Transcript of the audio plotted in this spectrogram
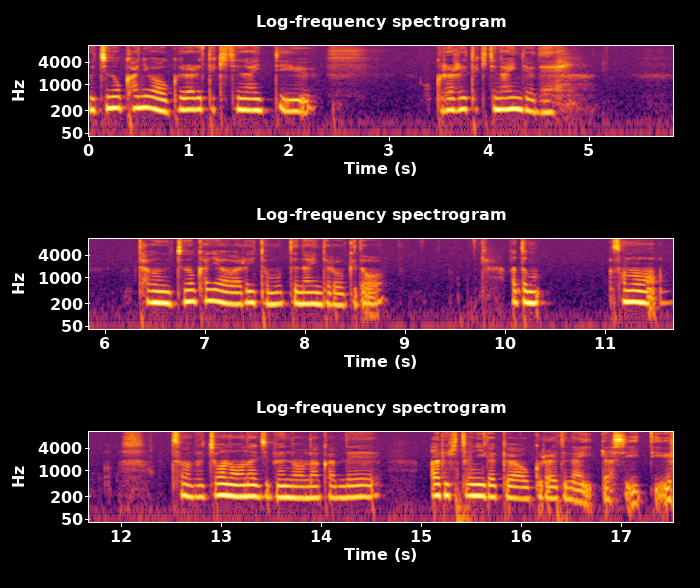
うちの課には送られてきてないっていう送られてきてないんだよね。多分うちの課には悪いと思ってないんだろうけどあとそのその部長の同じ部の中である人にだけは送られてないらしいっていう。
